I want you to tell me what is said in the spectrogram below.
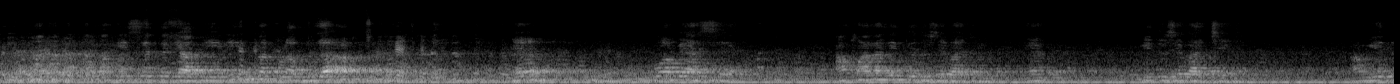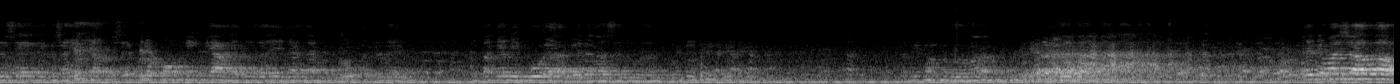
Memang kisah terjadi ini bukan bulan-bulan. Ya. Luar biasa. Amalan itu tu saya baca. Ya. Itu saya baca. Am itu saya saya tak saya belum mau nikah itu saya jangan saya panggil ibu ya biar rasa tua. Tapi memang tu mah. Jadi Masya Allah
